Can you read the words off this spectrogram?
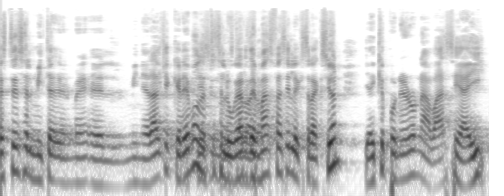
este es el, el, el mineral que queremos, Sí, este es el lugar de más fácil extracción y hay que poner una base ahí.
